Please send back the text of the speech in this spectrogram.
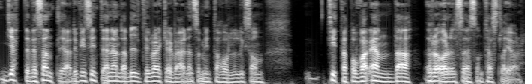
jätteväsentliga. Det finns inte en enda biltillverkare i världen som inte håller liksom titta på varenda rörelse som Tesla gör.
